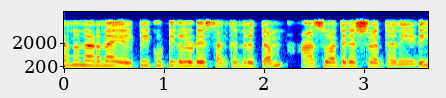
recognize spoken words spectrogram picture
തുടർന്നു നടന്ന എൽ പി കുട്ടികളുടെ സംഘനൃത്തം ആസ്വാദക ശ്രദ്ധ നേടി.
